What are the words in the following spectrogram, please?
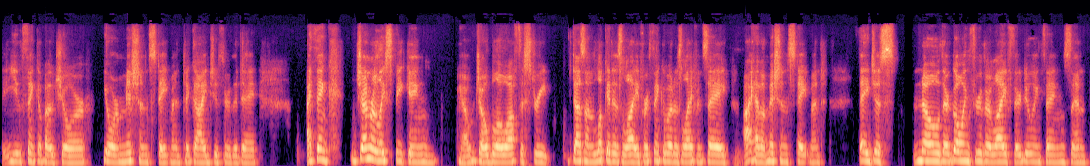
you think about your your mission statement to guide you through the day. I think generally speaking, you know, Joe Blow off the street doesn't look at his life or think about his life and say, I have a mission statement. They just know they're going through their life, they're doing things. And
